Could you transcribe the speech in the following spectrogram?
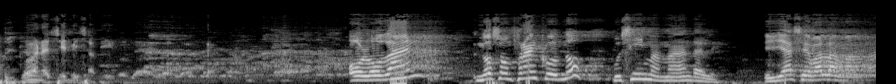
pues, ¿qué van a decir mis amigos? O lo dan, no son francos, ¿no? Pues sí, mamá, ándale. Y ya se va la mamá.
